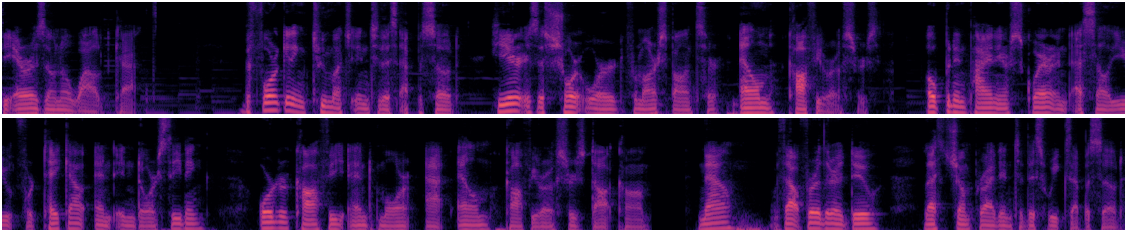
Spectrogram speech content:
the Arizona Wildcats. Before getting too much into this episode, here is a short word from our sponsor, Elm Coffee Roasters. Open in Pioneer Square and SLU for takeout and indoor seating. Order coffee and more at elmcoffeeroasters.com. Now, without further ado, let's jump right into this week's episode.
